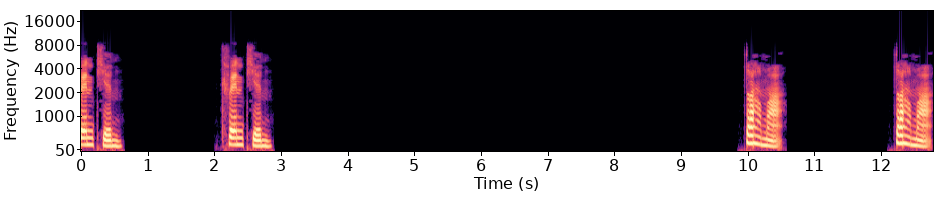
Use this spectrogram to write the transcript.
Quäntchen Quäntchen Drama. Drama.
